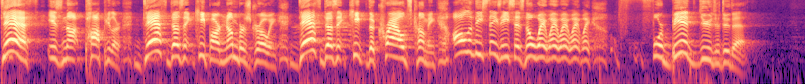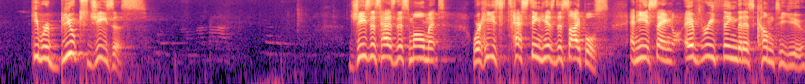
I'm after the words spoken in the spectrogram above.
Death is not popular. Death doesn't keep our numbers growing. Death doesn't keep the crowds coming. All of these things, he says, no, wait, wait, wait, wait, wait. Forbid you to do that. He rebukes Jesus. Jesus has this moment where he's testing his disciples and he is saying, Everything that has come to you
